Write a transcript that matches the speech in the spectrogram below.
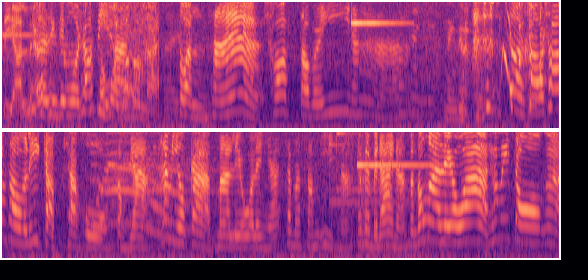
สี่อันเลยเออจริงๆโมชอบเพสีราะโมอันชอบโดนัทส่วนซาน่าชอบสตรอเบอรี่นะคะ หนึ่งเดียวส่วนเขาชอบสตรอเบอรี่กับชาโคสองอย่าง ถ้ามีโอกาสมาเร็วอะไรเงี้ย จะมาซ้ำอีกนะไม่เป็นไปได้นะ มันต้องมาเร็วอะ ถ้าไม่จองอะ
